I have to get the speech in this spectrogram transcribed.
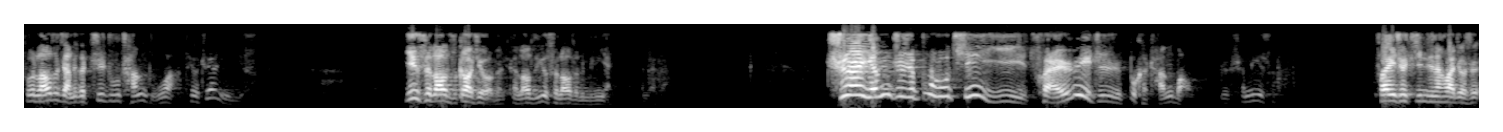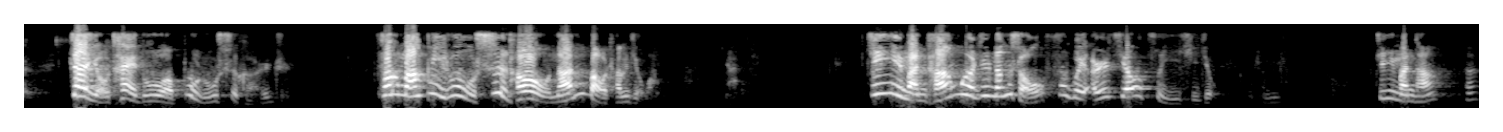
说老子讲那个知足常足啊，他有这样一个意思。因此，老子告诫我们，看老子又是老子的名言：“持而盈之，不如其已；揣而锐之，不可长保。”这什么意思？翻译成今天的话就是：占有太多，不如适可而止；锋芒毕露，势头难保长久啊！金玉满堂，莫之能守；富贵而骄，自遗其咎。金玉满堂啊，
